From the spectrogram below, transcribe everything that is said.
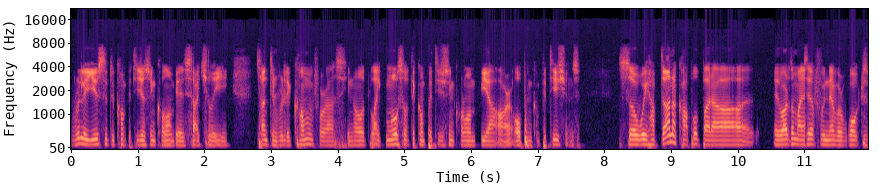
really used to competitions in Colombia. It's actually something really common for us. You know, like most of the competitions in Colombia are open competitions. So we have done a couple, but uh, Eduardo and myself, we never worked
